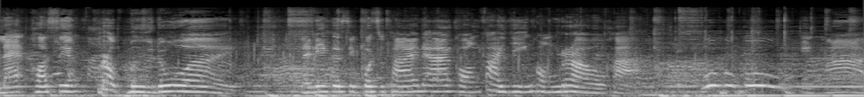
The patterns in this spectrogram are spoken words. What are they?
และขอเสียงปรบมือด้วย และนี่คือ10คนสุดท้ายนะคะของฝ่ายหญิงของเราค่ะวู้ฮู้ฮู้เก่งมาก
